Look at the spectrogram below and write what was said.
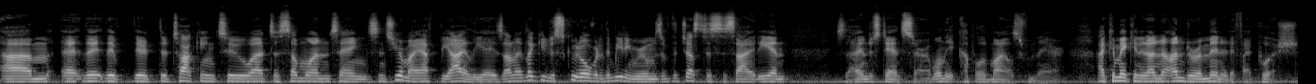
Um, uh, they, they, they're, they're talking to uh, to someone saying, since you're my FBI liaison, I'd like you to scoot over to the meeting rooms of the Justice Society. And he said, I understand, sir. I'm only a couple of miles from there. I can make it in under a minute if I push.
